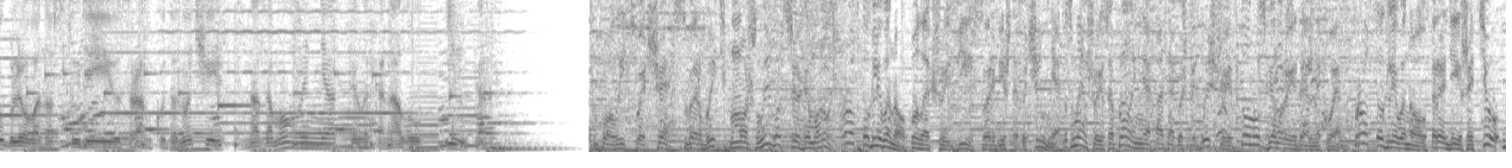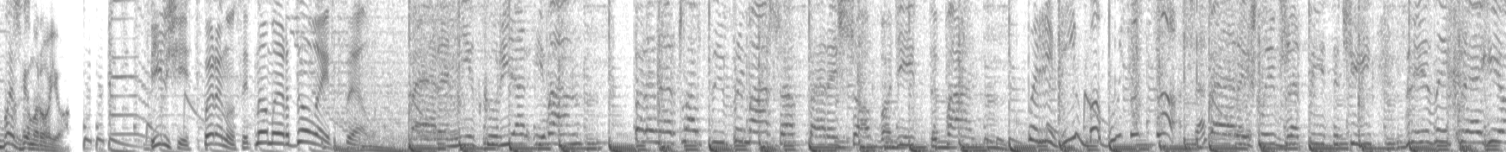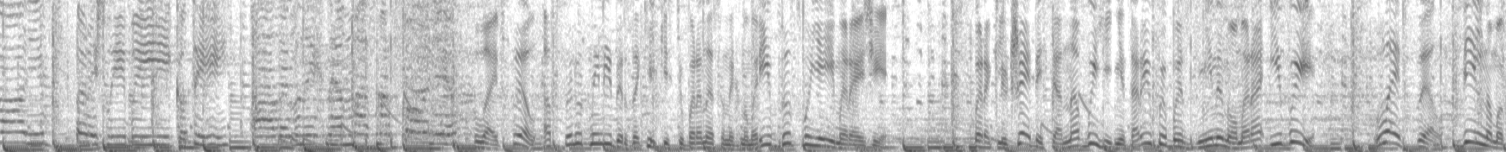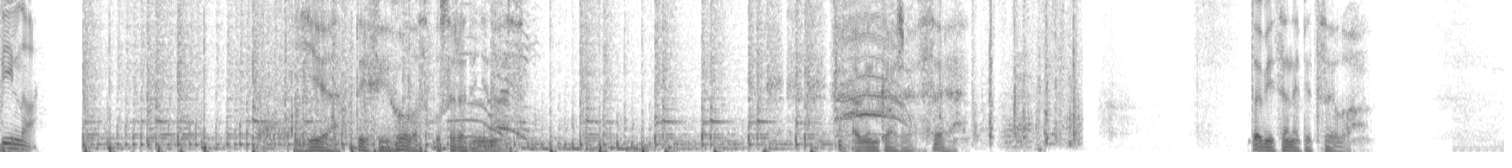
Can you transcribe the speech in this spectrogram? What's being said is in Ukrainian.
Дубльовано студією зранку до ночі на замовлення телеканалу Інтер. Болить пече, свербить, можливо, це геморроз. Проктоглівенол полегшує біль, свербіжне печіння, зменшує запалення, а також підвищує тонус геморроїдальних вен. Проктоглівенол радій життю без геморою. Більшість переносить номер до LifeSell. Переніс кур'єр Іван, перенесла цифри Маша, перейшов водій Степан. Перевів бабусю Саша. Перейшли вже тисячі з різних регіонів. Перейшли би і коти, але в них нема смартфонів. LifeSell – абсолютний лідер за кількістю перенесених номерів до своєї мережі. Переключайтеся на вигідні тарифи без зміни номера і ви. LifeSell – вільно мобільно. Є тихий голос усередині нас. А він каже: все. Тобі це не під силу.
